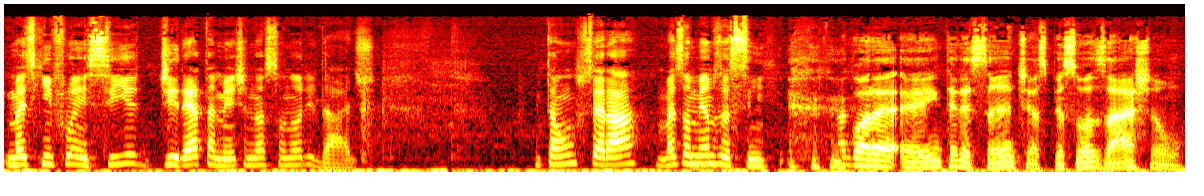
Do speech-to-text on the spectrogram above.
mas que influencia diretamente na sonoridade. Então será mais ou menos assim. Agora é interessante, as pessoas acham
